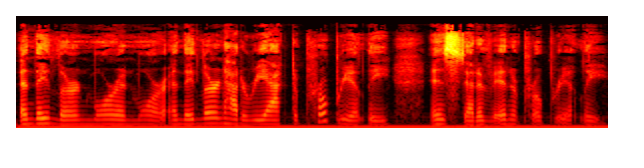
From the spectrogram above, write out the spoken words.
and they learn more and more and they learn how to react appropriately instead of inappropriately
